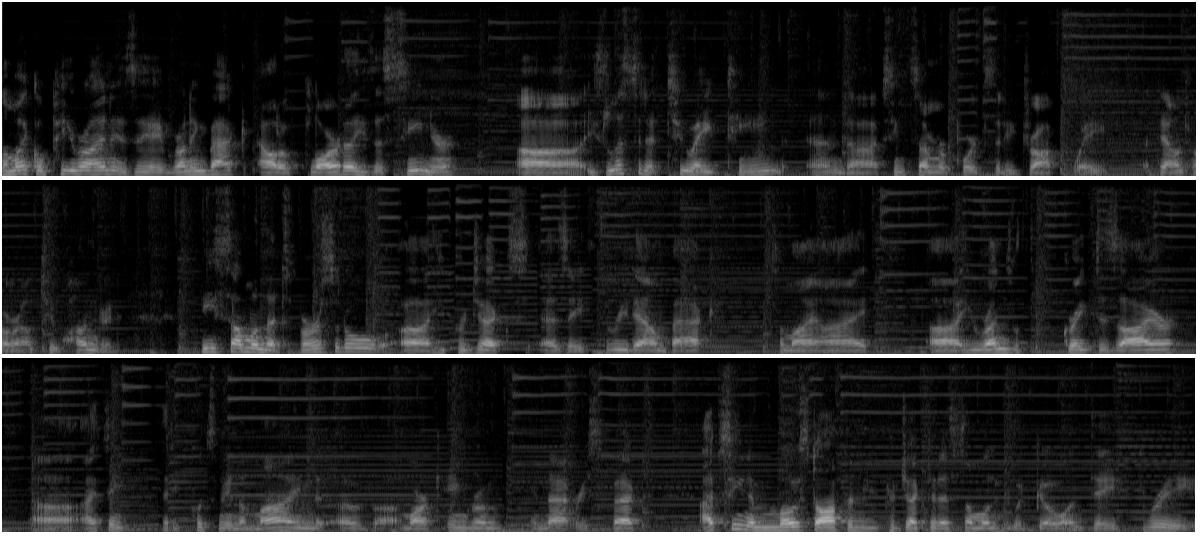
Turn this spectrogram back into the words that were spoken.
Lamical Perine is a running back out of Florida. He's a senior. Uh, he's listed at 218, and uh, I've seen some reports that he dropped weight down to around 200. He's someone that's versatile. Uh, he projects as a three down back to my eye. Uh, he runs with great desire. Uh, I think that he puts me in the mind of uh, Mark Ingram in that respect. I've seen him most often projected as someone who would go on day three.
